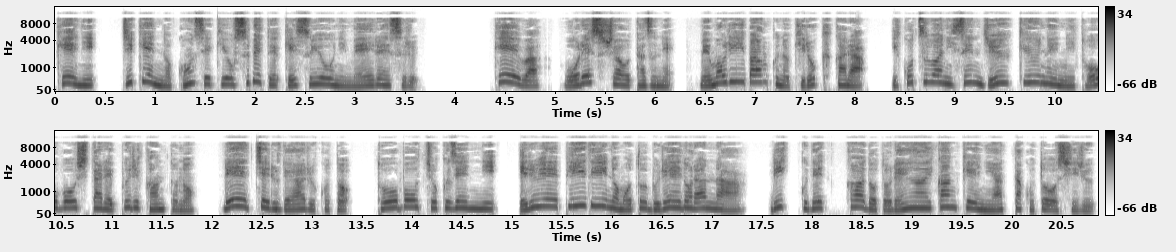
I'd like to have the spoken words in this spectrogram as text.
K に事件の痕跡をすべて消すように命令する。K はウォレス社を訪ね、メモリーバンクの記録から、遺骨は2019年に逃亡したレプリカントのレイチェルであること、逃亡直前に LAPD の元ブレードランナー、リック・デッカードと恋愛関係にあったことを知る。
